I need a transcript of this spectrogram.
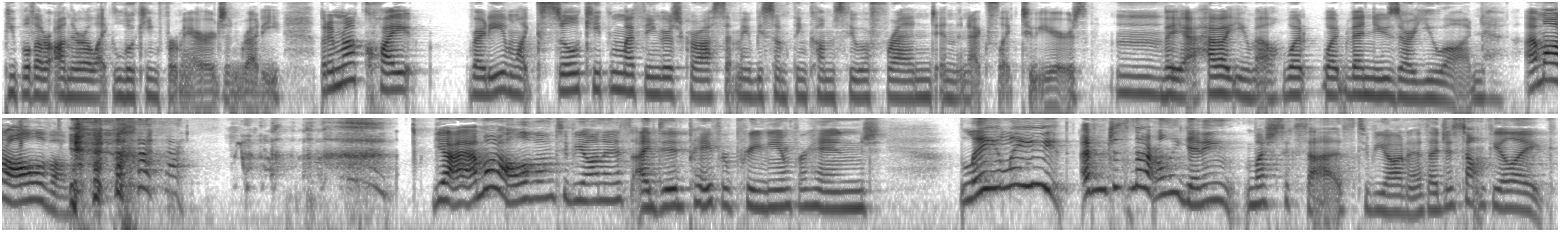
people that are on there like looking for marriage and ready. But I'm not quite ready. I'm like still keeping my fingers crossed that maybe something comes through a friend in the next like two years. Mm. But yeah, how about you, Mel? What what venues are you on? I'm on all of them. yeah, I'm on all of them to be honest. I did pay for premium for Hinge. Lately, I'm just not really getting much success to be honest. I just don't feel like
